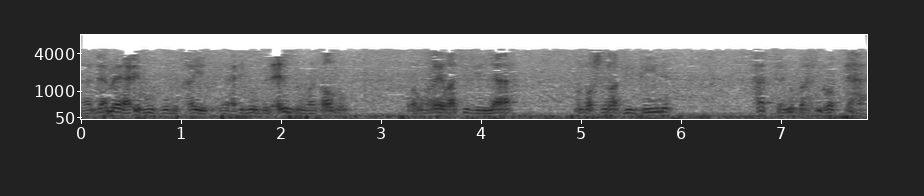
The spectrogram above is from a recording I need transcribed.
ما دام يعرفه بالخير ويعرفه بالعلم والفضل والغيرة لله والبصيرة في دينه حتى يفقهه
